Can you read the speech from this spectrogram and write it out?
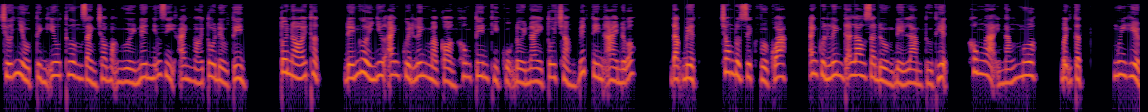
chứa nhiều tình yêu thương dành cho mọi người nên những gì anh nói tôi đều tin. Tôi nói thật, đến người như anh Quyền Linh mà còn không tin thì cuộc đời này tôi chẳng biết tin ai nữa. Đặc biệt, trong đợt dịch vừa qua, anh Quyền Linh đã lao ra đường để làm từ thiện, không ngại nắng mưa, bệnh tật, nguy hiểm,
